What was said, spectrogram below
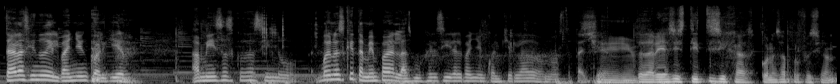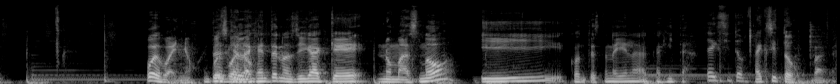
Estar haciendo del baño en cualquier. A mí esas cosas sí no. Bueno, es que también para las mujeres ir al baño en cualquier lado no está tan chido. Sí. ¿Te daría cistitis, hijas, con esa profesión? Pues bueno, entonces Pues que la gente nos diga que nomás no y contesten ahí en la cajita. Éxito. Éxito. Venga.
